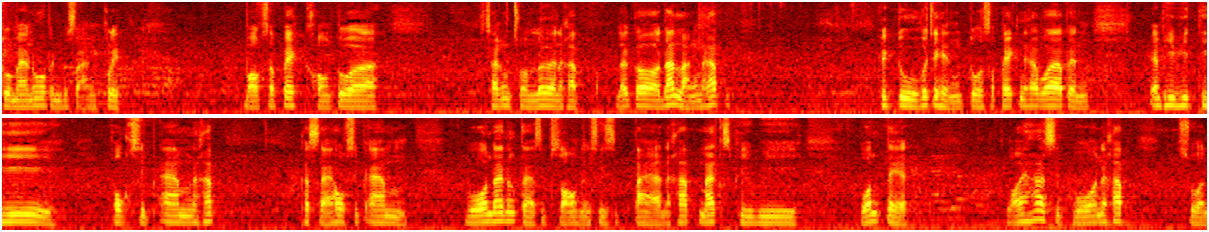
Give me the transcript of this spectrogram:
ตัวแมนนวลเป็นภาษาอังกฤษ บอกสเปคของตัวชาร์จคอนโทรลเลอร์นะครับ แล้วก็ด้านหลังนะครับ พลิกดูก็จะเห็นตัวสเปคนะครับว่าเป็น MPPT 60 แอมป์นะครับ กระแส 60 แอมป์ โวลต์ได้ตั้งแต่ 12 ถึง 48 นะครับ Max PV โวลต์เตจ150 โวลต์นะครับ ส่วน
